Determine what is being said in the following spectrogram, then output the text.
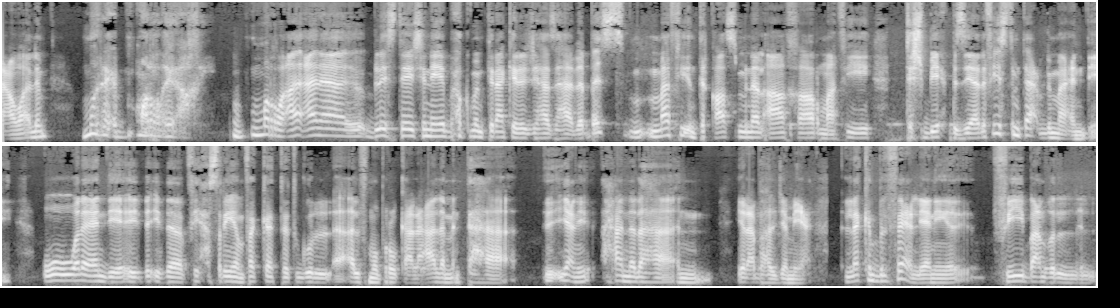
عوالم. مرعب مرة يا أخي. مرة. أ- أنا بلاي ستيشن بحكم امتلاكي للجهاز هذا بس ما في انتقاص من الآخر ما في تشبيح بزيادة في استمتاع بما عندي. ولا عندي إذا في حصرية انفكت تقول ألف مبروك على العالم انتهى يعني حان لها أن يلعبها الجميع. لكن بالفعل يعني في بعض ال-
